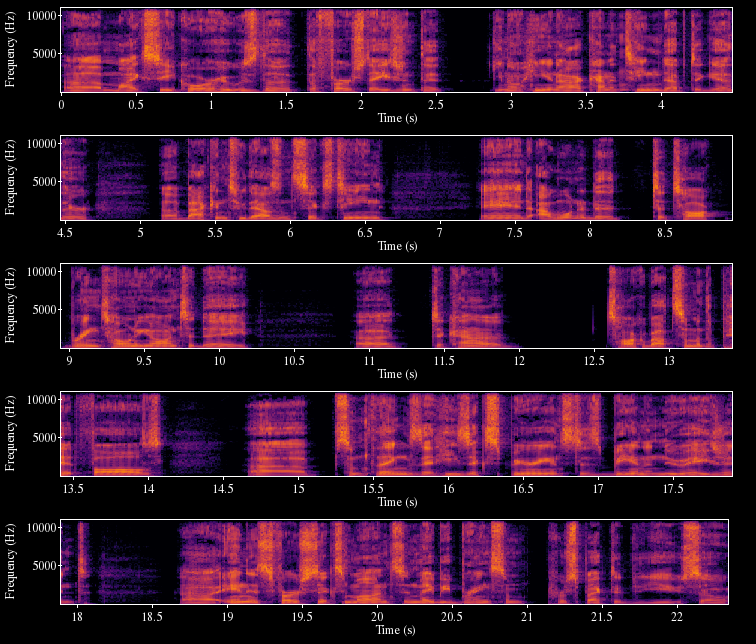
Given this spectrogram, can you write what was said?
uh, Mike Secor, who was the the first agent that you know he and I kind of teamed up together uh, back in 2016. And I wanted to to talk, bring Tony on today to kind of talk about some of the pitfalls uh, some things that he's experienced as being a new agent uh, in his first six months, and maybe bring some perspective to you. So,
